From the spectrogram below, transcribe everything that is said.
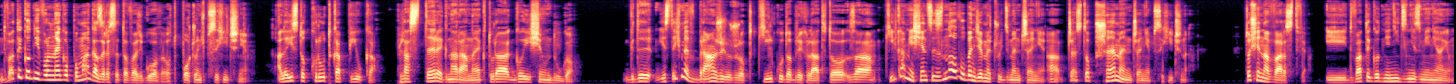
Dwa tygodnie wolnego pomaga zresetować głowę, odpocząć psychicznie. ale jest to krótka piłka, plasterek na ranę, która goi się długo. Gdy jesteśmy w branży już od kilku dobrych lat, to za kilka miesięcy znowu będziemy czuć zmęczenie, a często przemęczenie psychiczne. To się nawarstwia i dwa tygodnie nic nie zmieniają.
